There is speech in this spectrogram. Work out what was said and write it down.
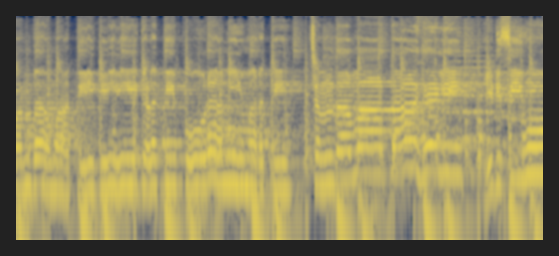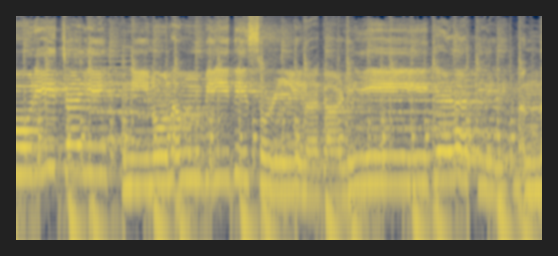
ಒಂದ ಮಾತಿಗಿ ಗೆಳತಿ ಪೂರ ನೀ ಮರತಿ. ಚಂದ ಮಾತಾ ಹೇಳಿ, ಇಡಿಸಿ ಊರಿ ಚಳಿ ಸುಳ್ಳಿನ ಗಾಳಿ ಕೆಳಕಿ ನನ್ನ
